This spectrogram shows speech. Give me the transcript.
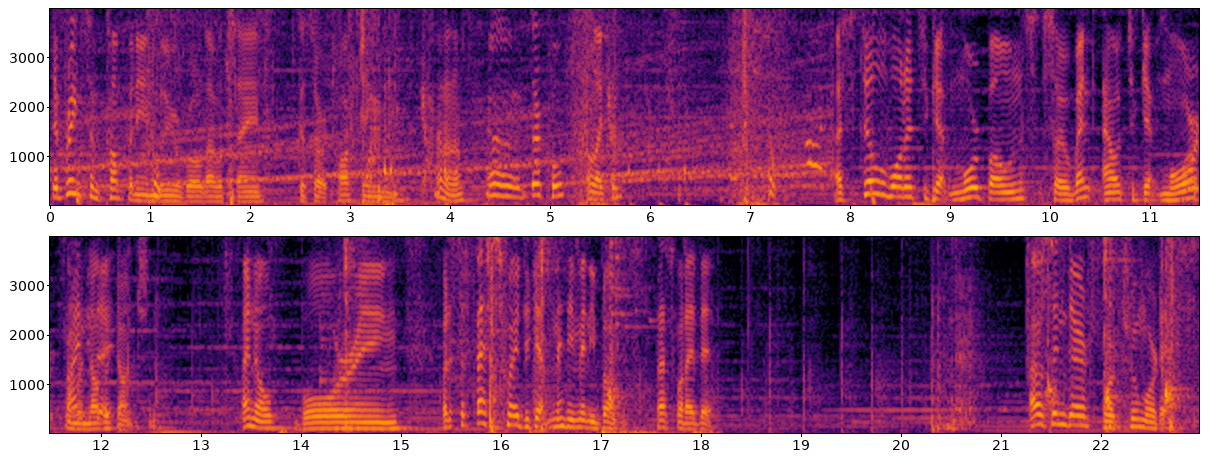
They bring some company into your world, I would say. Because they're talking... I don't know. Uh, they're cool. I like them. I still wanted to get more bones, so I went out to get more from another days. dungeon. I know, boring, but it's the best way to get many, many bones. That's what I did. I was in there for two more days.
